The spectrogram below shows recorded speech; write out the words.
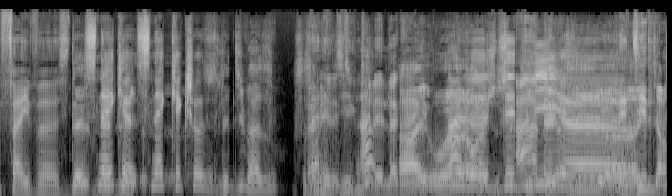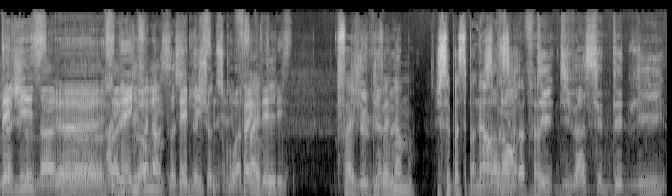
Five euh, Snake, de, de, snake quelque chose. Les Divas, c'est ah, Les Divas. Ah, ah, alors, je sais Deadly, euh, euh Deadly euh, Snake Deadly Venom. Je sais pas, c'est pas, non, c'est Deadly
